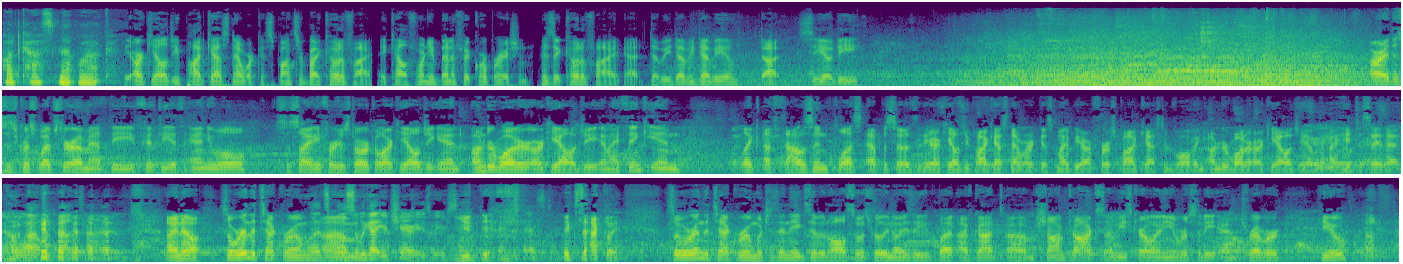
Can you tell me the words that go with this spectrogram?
Podcast Network. The Archaeology Podcast Network is sponsored by Codifi, a California benefit corporation. Visit Codifi at www.cod. All right, this is Chris Webster. I'm at the 50th Annual Society for Historical Archaeology and Underwater Archaeology, and I think in like a thousand plus episodes of the Archaeology Podcast Network, this might be our first podcast involving underwater archaeology. I, I hate to say that. Oh wow, about time. I know. So we're in the tech room. Well, that's cool. Um, so we got your cherries. What you're saying? you, exactly. So we're in the tech room, which is in the exhibit hall, so it's really noisy. But I've got um, Sean Cox of East Carolina University and Trevor Hugh,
